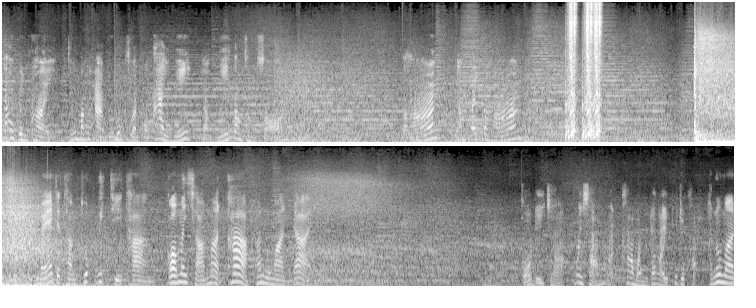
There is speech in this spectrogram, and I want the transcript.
เจ้าเป็นใครถึงบังอาจบุกรุกส่วนของข้าอย่างนี้อย่างนี้ต้องสั่งสอนประหารยังไปประหารแม้จะทำทุกวิถีทางก็ไม่สามารถฆ่าหนุมานได้ ขอดีชาไม่สามารถฆ่ามันได้ผู้เจ้าค่ะหนุมาน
